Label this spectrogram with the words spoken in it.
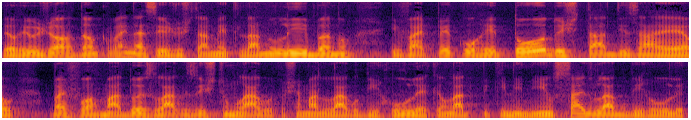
É o Rio Jordão que vai nascer justamente lá no Líbano e vai percorrer todo o estado de Israel, vai formar dois lagos. Existe um lago que é chamado Lago de Ruler, que é um lago pequenininho, sai do Lago de Ruler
